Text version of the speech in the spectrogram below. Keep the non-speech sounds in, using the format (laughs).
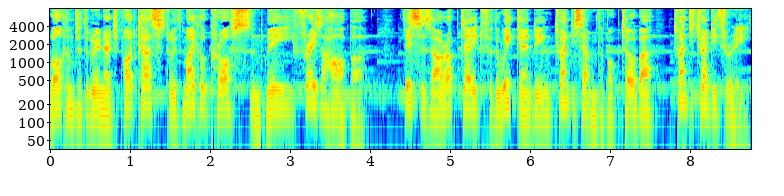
Welcome to the Green Edge podcast with Michael Cross and me, Fraser Harper. This is our update for the week ending 27th of October 2023.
